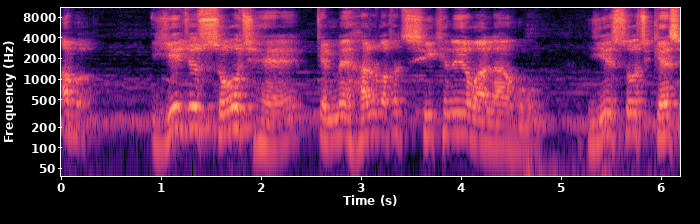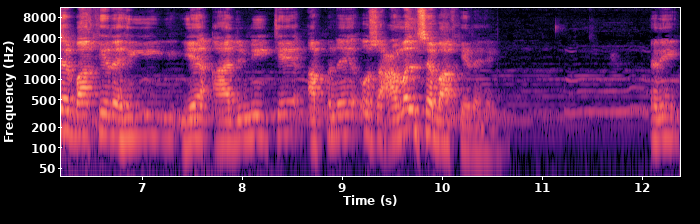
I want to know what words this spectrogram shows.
اب یہ جو سوچ ہے کہ میں ہر وقت سیکھنے والا ہوں، یہ سوچ کیسے باقی رہے گی؟ یہ آدمی کے اپنے اس عمل سے باقی رہے گی۔ یعنی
